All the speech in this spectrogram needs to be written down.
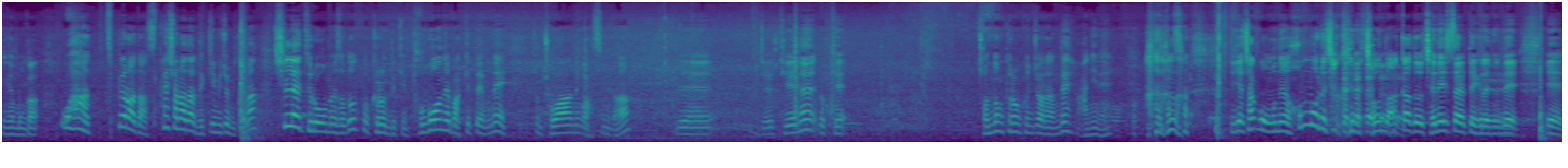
이게 뭔가 와 특별하다 스페셜하다 느낌이 좀 있지만 실내 들어오면서도 또 그런 느낌 두 번을 봤기 때문에 좀 좋아하는 것 같습니다. 이제 이제 뒤에는 이렇게 전동 트렁크인 줄 알았는데 아니네. 항상 이게 자꾸 오늘 헛물을 자꾸 전도 아까도 제네시스 할 때 그랬는데 예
